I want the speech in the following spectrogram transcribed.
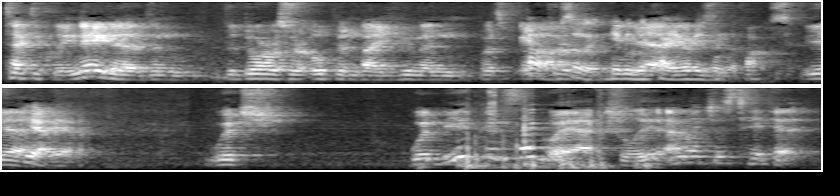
technically native, and the door was sort of opened by human. What's, Oh, absolutely. You mean yeah, coyotes and the fox? Yeah. Yeah, yeah. Which would be a good segue, actually. I might just take it.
